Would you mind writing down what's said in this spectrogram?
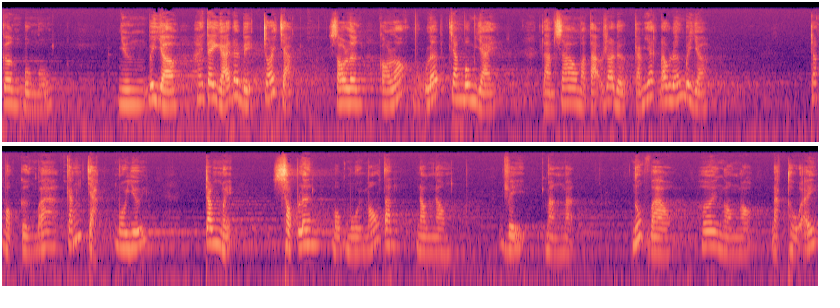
cơn buồn ngủ. Nhưng bây giờ hai tay gã đã bị trói chặt, sau lưng còn lót một lớp chăn bông dày. Làm sao mà tạo ra được cảm giác đau đớn bây giờ? Trắc Mộc Cường Ba cắn chặt môi dưới, trong miệng sộc lên một mùi máu tanh nồng nồng, vị mặn mặn, nuốt vào hơi ngọt ngọt đặc thù ấy,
